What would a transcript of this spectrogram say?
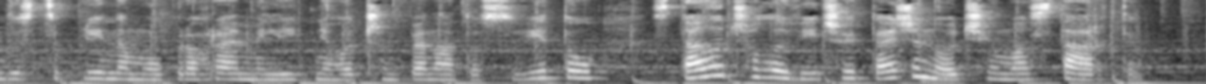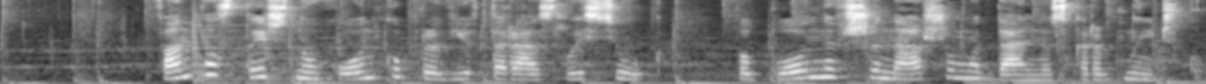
дисциплінами у програмі літнього чемпіонату світу стали чоловічий та жіночий мастарти. Фантастичну гонку провів Тарас Лисюк, поповнивши нашу медальну скарбничку.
